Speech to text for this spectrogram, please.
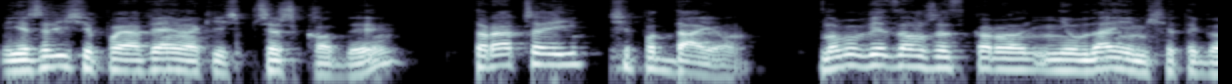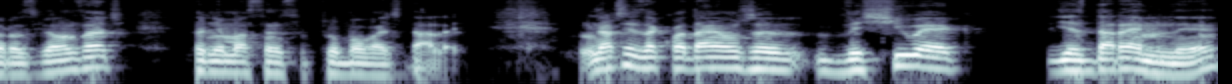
Jeżeli się pojawiają jakieś przeszkody, to raczej się poddają, no bo wiedzą, że skoro nie udaje mi się tego rozwiązać, to nie ma sensu próbować dalej. Raczej zakładają, że wysiłek jest daremny,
